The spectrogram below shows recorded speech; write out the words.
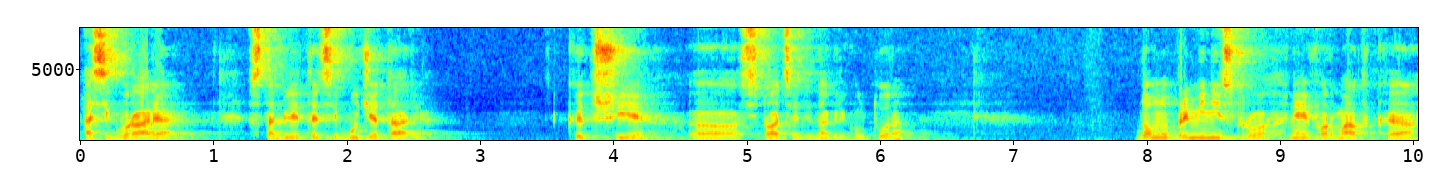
asigurarea stabilității bugetare, cât și uh, situația din agricultură. Domnul prim-ministru ne-a informat că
